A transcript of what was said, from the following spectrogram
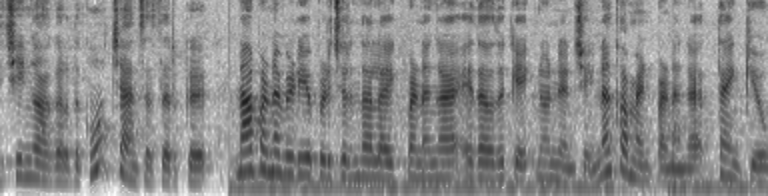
இச்சிங் ஆகிறதுக்கும் சான்சஸ் இருக்குது நான் பண்ண வீடியோ பிடிச்சிருந்தா லைக் பண்ணுங்கள் ஏதாவது கேட்கணும்னு நினச்சிங்கன்னா கமெண்ட் பண்ணுங்கள் தேங்க்யூ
